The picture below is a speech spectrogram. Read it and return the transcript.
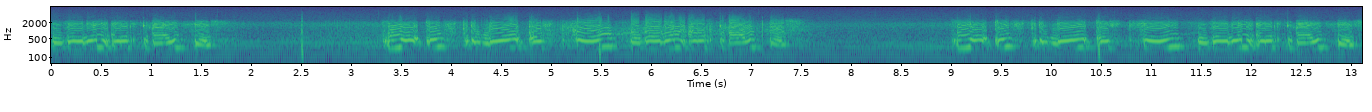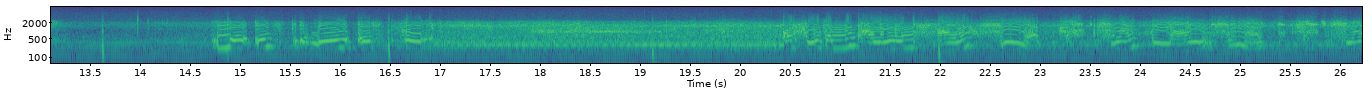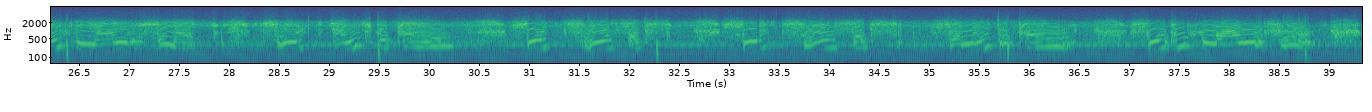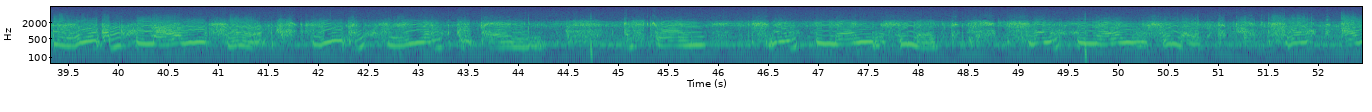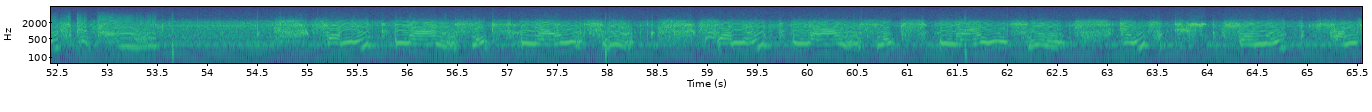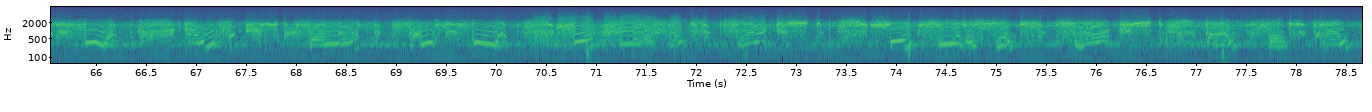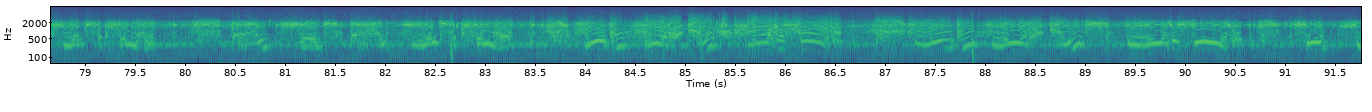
37. Hier ist DFC 37. Hier ist DFC 37. Hier ist DFC. Öffentliche Mitteilungen 1, 4. 295, 295, 2 426, 426, Flamingopan, 792, 792, 702, Achtung, 295, 295, 2 1 Coupon. 7, 9, 6, 9, 2. 7, 9, 6, 9, 0, 0, 1, 0, 0.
